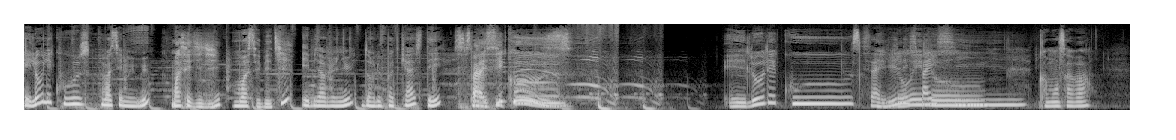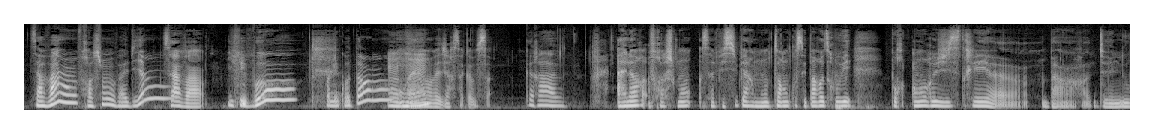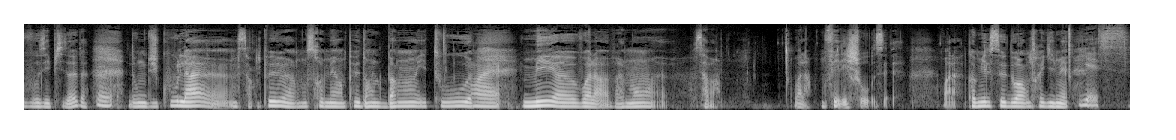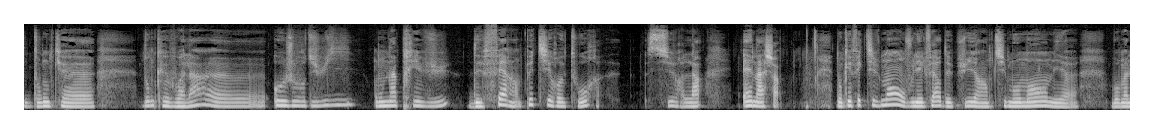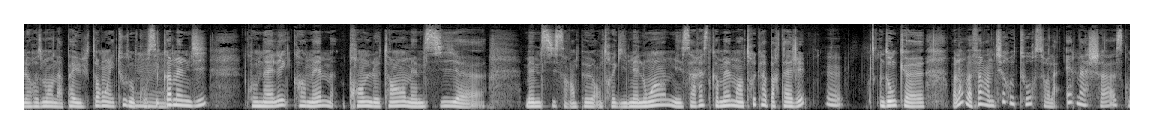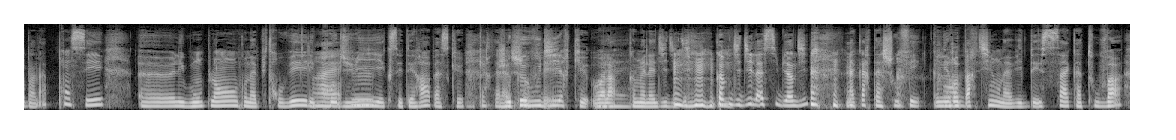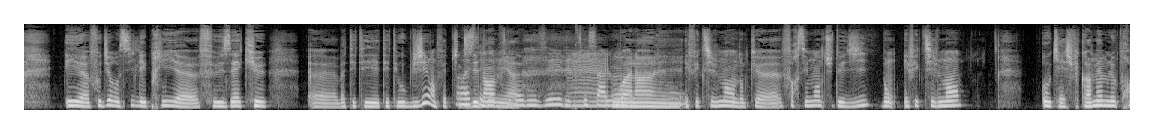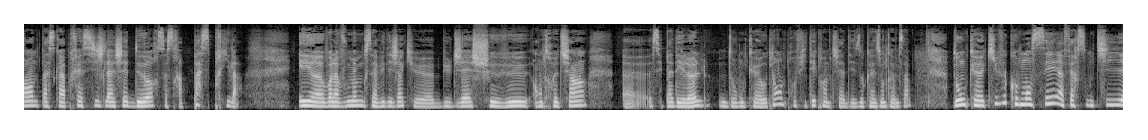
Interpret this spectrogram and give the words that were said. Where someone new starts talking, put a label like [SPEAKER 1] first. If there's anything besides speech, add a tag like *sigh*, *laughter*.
[SPEAKER 1] Hello les couzes, moi c'est Mumu.
[SPEAKER 2] Moi c'est Didi.
[SPEAKER 3] Moi c'est Betty.
[SPEAKER 1] Et bienvenue dans le podcast des
[SPEAKER 2] Spicy Couzes.
[SPEAKER 3] Hello les couzes.
[SPEAKER 1] Salut
[SPEAKER 2] Hello,
[SPEAKER 1] les Spicy.
[SPEAKER 2] hello.
[SPEAKER 3] Comment ça va?
[SPEAKER 1] Ça va, hein franchement on va bien.
[SPEAKER 2] Ça va.
[SPEAKER 1] Il fait beau, on est content.
[SPEAKER 2] Mhm.
[SPEAKER 3] Ouais, on va dire ça comme ça.
[SPEAKER 1] Grave.
[SPEAKER 3] Alors, franchement, ça fait super longtemps qu'on s'est pas retrouvés pour enregistrer euh, ben, de nouveaux épisodes.
[SPEAKER 1] Ouais.
[SPEAKER 3] Donc du coup là, euh, c'est un peu, euh, on se remet un peu dans le bain et tout.
[SPEAKER 2] Ouais.
[SPEAKER 3] Mais euh, voilà, vraiment, ça va. Voilà, on fait les choses, voilà, comme il se doit entre guillemets.
[SPEAKER 1] Yes.
[SPEAKER 3] Donc, donc voilà, aujourd'hui, on a prévu de faire un petit retour sur la NHA. Donc effectivement, on voulait le faire depuis un petit moment, mais euh, bon, malheureusement, on n'a pas eu le temps et tout. Donc on s'est quand même dit qu'on allait quand même prendre le temps, même si, euh, même si c'est un peu entre guillemets loin, mais ça reste quand même un truc à partager.
[SPEAKER 1] Mm.
[SPEAKER 3] Donc euh, voilà, on va faire un petit retour sur la NHA, ce qu'on en a pensé, euh, les bons plans qu'on a pu trouver, les
[SPEAKER 2] Ouais.
[SPEAKER 3] produits, etc. Parce que je peux vous dire que, voilà, comme elle a dit, Didi, *laughs* comme Didi l'a si bien dit, *laughs* la carte a chauffé. On est reparti, on avait des sacs à tout va. Et euh, faut dire aussi, les prix euh, faisaient que euh, bah, t'étais étais obligé, en fait. Tu
[SPEAKER 1] Ouais,
[SPEAKER 3] disais non,
[SPEAKER 1] des
[SPEAKER 3] mais.
[SPEAKER 1] prix
[SPEAKER 3] euh,
[SPEAKER 1] des prix
[SPEAKER 2] Mm.
[SPEAKER 1] salon.
[SPEAKER 3] voilà,
[SPEAKER 1] du coup.
[SPEAKER 3] euh, effectivement. Donc, euh, forcément, tu te dis, bon, effectivement, ok, je vais quand même le prendre parce qu'après, si je l'achète dehors, ça sera pas ce prix-là. Et euh, voilà, vous-même, vous savez déjà que budget, cheveux, entretien, c'est pas des lol. Donc, autant en profiter quand il y a des occasions comme ça. Donc, qui veut commencer à faire son petit.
